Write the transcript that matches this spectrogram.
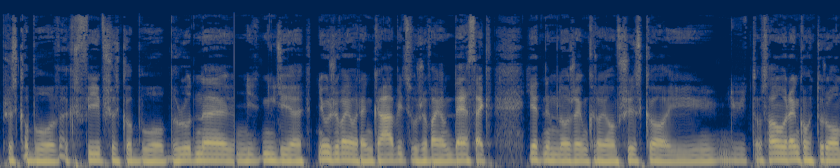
Wszystko było we krwi, wszystko było brudne, nigdzie nie używają rękawic, używają desek. Jednym nożem kroją wszystko i, i tą samą ręką, którą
